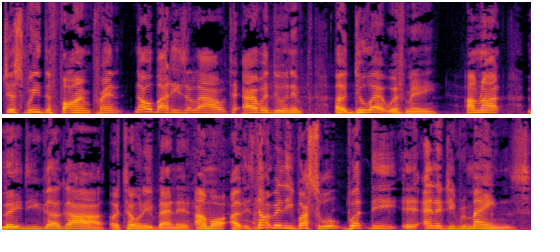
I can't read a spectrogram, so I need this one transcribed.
just read the fine print. Nobody's allowed to ever do an, a duet with me. I'm not Lady Gaga or Tony Bennett. I'm. All, uh, it's not really Russell, but the uh, energy remains.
